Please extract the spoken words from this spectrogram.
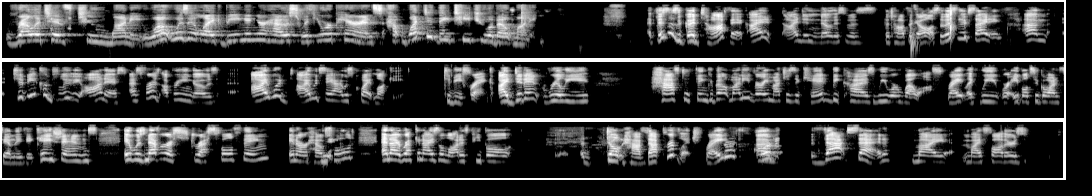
relative to money. What was it like being in your house with your parents? How, what did they teach you about money? This is a good topic. I I didn't know this was the topic at all. So this is exciting. Um to be completely honest, as far as upbringing goes, I would I would say I was quite lucky to be frank. I didn't really have to think about money very much as a kid because we were well off, right? Like we were able to go on family vacations. It was never a stressful thing in our household. Yeah. And I recognize a lot of people uh, don't have that privilege, right? Sure. Um, that said, my my father's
